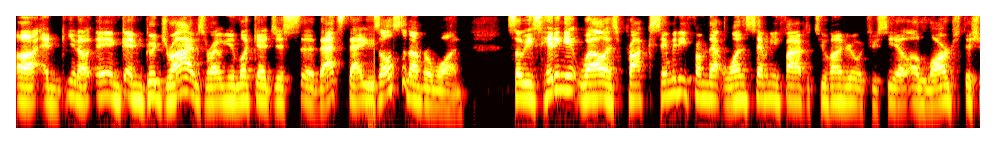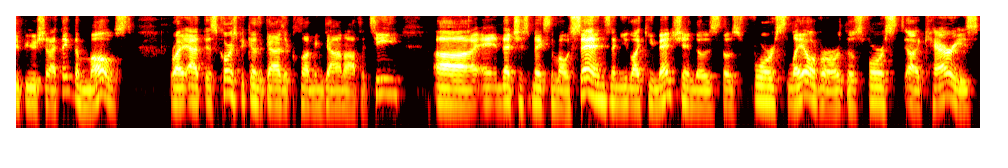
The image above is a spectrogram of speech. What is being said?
uh, and you know and, and good drives, right? When you look at just uh, that stat, he's also number one. So he's hitting it well. His proximity from that 175 to 200, which you see a, a large distribution, I think the most right at this course because guys are clubbing down off the tee. Uh, and that just makes the most sense. And you, like you mentioned, those those forced layover or those forced uh, carries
